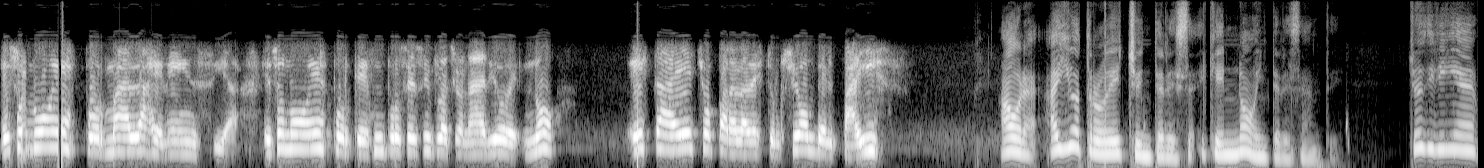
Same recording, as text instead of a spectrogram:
Eso no es por mala gerencia, eso no es porque es un proceso inflacionario, de, no, está hecho para la destrucción del país. Ahora, hay otro hecho interesante, que no interesante. Yo diría,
